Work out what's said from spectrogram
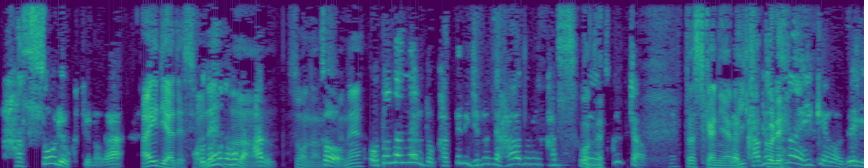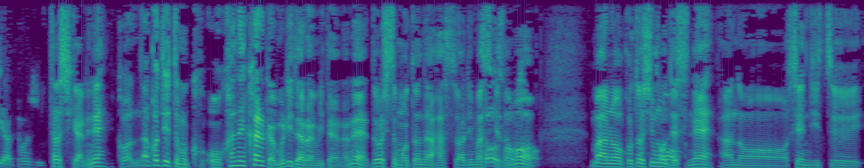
発想力っていうのが、アイディアですよね。子供の方がある。うん。そうなんですそう、よね。大人になると勝手に自分でハードル、勝手に作っちゃう。んですね。確かにあの、壁のない意見をぜひやってほしい。確かにね、こんなこと言ってもこお金かかるから無理だろうみたいなね、どうしても大人な発想ありますけども、そうそうまあ、あの今年もですね、あの先日、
